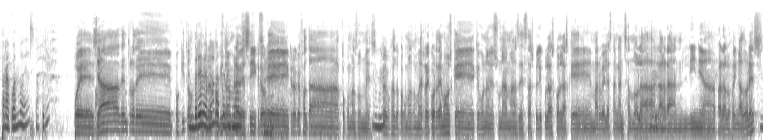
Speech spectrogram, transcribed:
¿Para cuándo es la peli? Pues ya dentro de poquito. En breve, dentro de ¿no? Poquito, en breve, sí. Creo Sí. que creo que falta poco más de un mes. Creo que falta poco más de un mes. Recordemos que, que, bueno es una más de estas películas con las que Marvel está enganchando la, la gran línea para los Vengadores.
